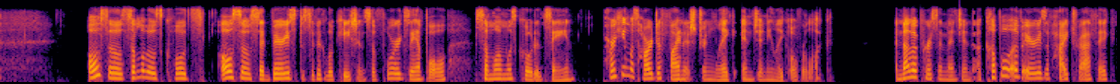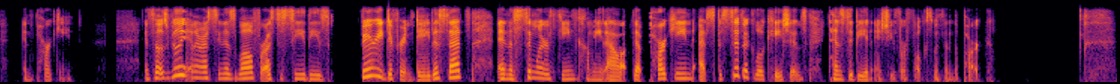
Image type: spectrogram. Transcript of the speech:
Also, some of those quotes also said very specific locations. So for example, someone was quoted saying, parking was hard to find at String Lake and Jenny Lake Overlook. Another person mentioned a couple of areas of high traffic and parking. And so it's really interesting as well for us to see these very different data sets and a similar theme coming out that parking at specific locations tends to be an issue for folks within the park.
